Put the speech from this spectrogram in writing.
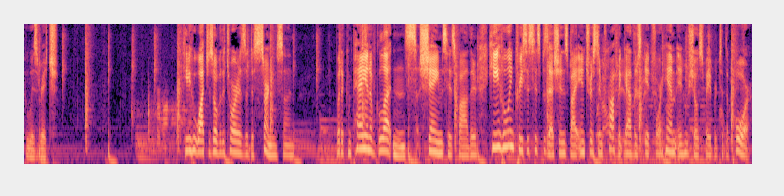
who is rich. He who watches over the Torah is a discerning son, but a companion of gluttons shames his father. He who increases his possessions by interest and profit gathers it for him, and who shows favor to the poor.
